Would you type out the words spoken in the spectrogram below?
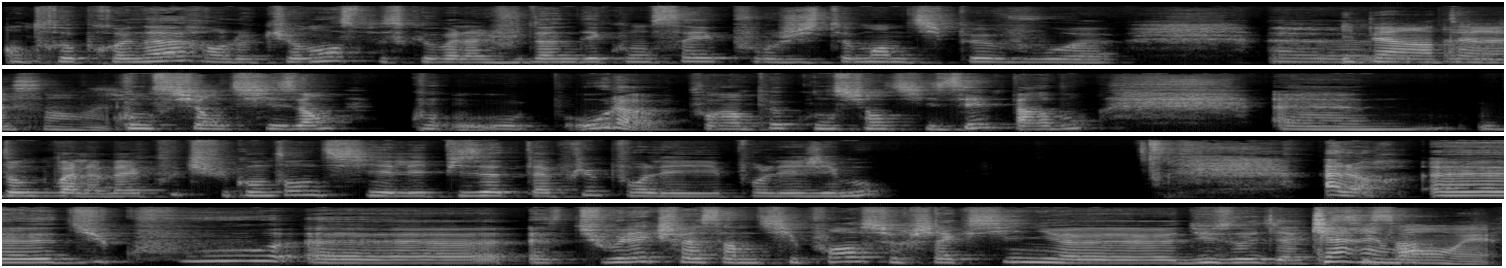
entrepreneur en l'occurrence parce que voilà je vous donne des conseils pour justement un petit peu vous hyper intéressant ouais. conscientisant oula pour un peu conscientiser pardon donc voilà bah écoute je suis contente si l'épisode t'a plu pour les pour les Gémeaux alors, euh, du coup, euh, tu voulais que je fasse un petit point sur chaque signe euh, du zodiaque. Carrément, ouais.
